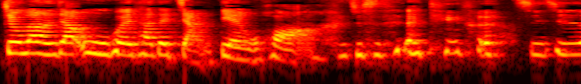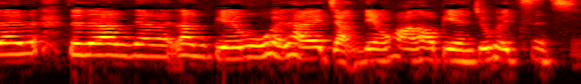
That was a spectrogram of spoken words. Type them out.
就让人家误会他在讲电话，就是在听耳机，其实在就是让人家让别人误会他在讲电话，然后别人就会自己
